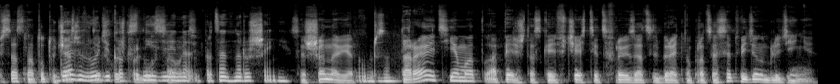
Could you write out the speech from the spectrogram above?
записаться на тот участок, Даже вроде где как снизили на процент нарушений. Совершенно верно. Образом. Вторая тема, опять же, так сказать, в части цифровизации избирательного процесса, это видеонаблюдение.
